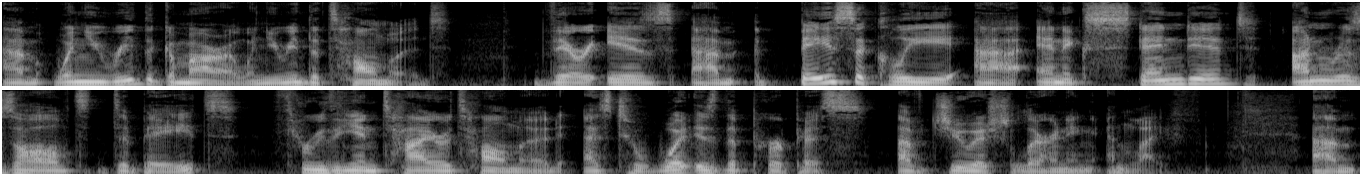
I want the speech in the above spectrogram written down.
um, when you read the Gemara, when you read the Talmud, there is um, basically uh, an extended, unresolved debate through the entire Talmud as to what is the purpose of Jewish learning and life. Um,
